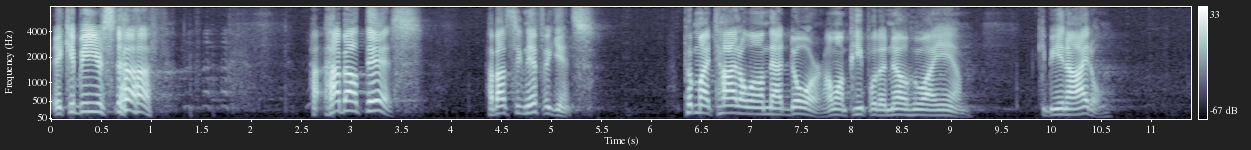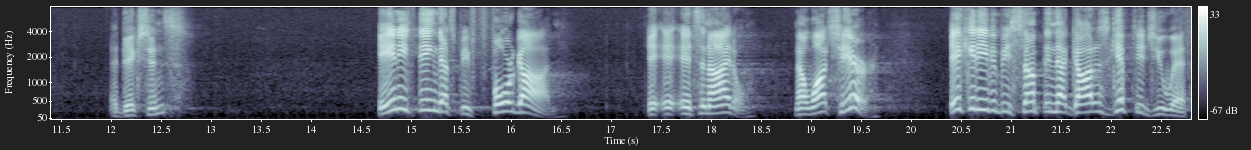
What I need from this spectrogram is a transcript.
It could be your stuff. How about this? How about significance? Put my title on that door. I want people to know who I am. It could be an idol. Addictions. Anything that's before God, it, it, it's an idol. Now, watch here. It could even be something that God has gifted you with.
